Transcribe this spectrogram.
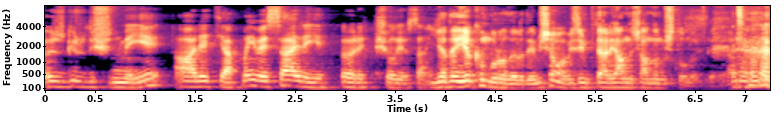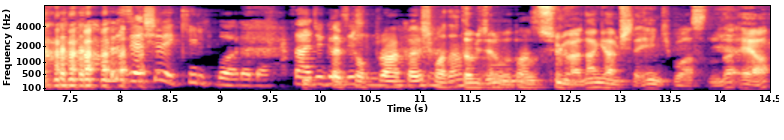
özgür düşünmeyi, alet yapmayı vesaireyi öğretmiş oluyor sanki. Ya da yakın buraları demiş ama bizimkiler yanlış anlamış da olabilir. Gözyaşı ve kil bu arada. Sadece Tabii gözyaşı değil. toprağa karışmadan Tabii canım o, o olmaz. Sümer'den gelmişti. Enki bu aslında. Ea.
